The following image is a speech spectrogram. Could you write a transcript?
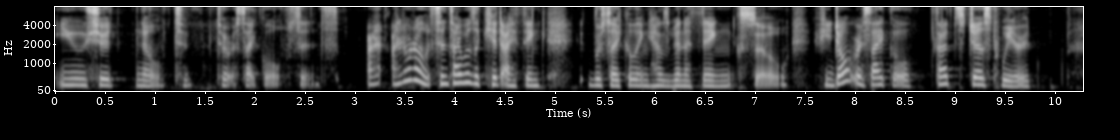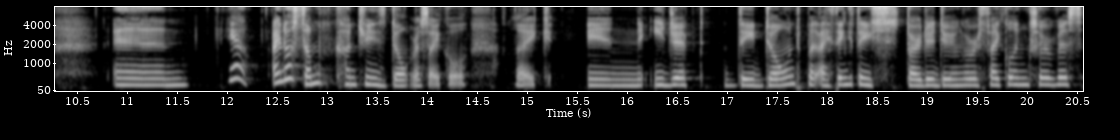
you should know to, to recycle since I, I don't know. Since I was a kid, I think recycling has been a thing. So if you don't recycle, that's just weird. And yeah, I know some countries don't recycle. Like in Egypt, they don't, but I think they started doing a recycling service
